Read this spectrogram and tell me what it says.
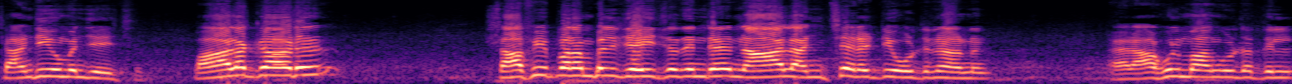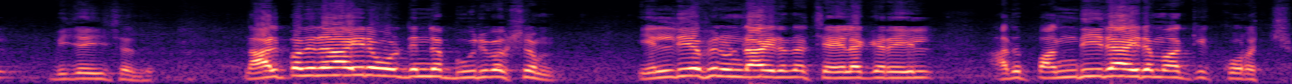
ചാണ്ടി ഉമ്മൻ ജയിച്ചത്. പാലക്കാട് ഷാഫി പറമ്പിൽ ജയിച്ചതിന്റെ നാല് അഞ്ചിരട്ടി വോട്ടിനാണ് രാഹുൽ മാങ്കൂട്ടത്തിൽ വിജയിച്ചത്. നാൽപ്പതിനായിരം വോട്ടിന്റെ ഭൂരിപക്ഷം എൽ ഡി എഫിനുണ്ടായിരുന്ന ചേലക്കരയിൽ അത് പന്തീരായിരമാക്കി കുറച്ചു.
